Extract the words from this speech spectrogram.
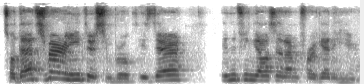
So that's very interesting, Brooke. Is there anything else that I'm forgetting here?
